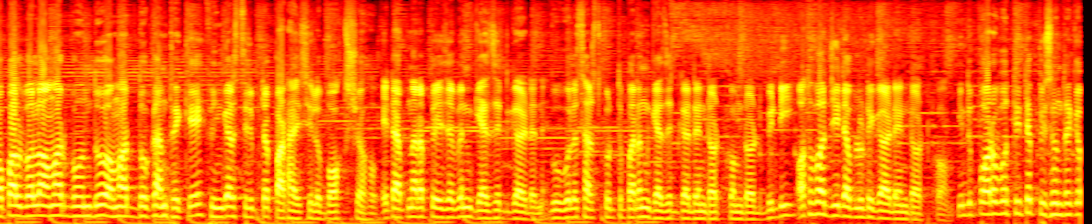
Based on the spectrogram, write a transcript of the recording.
কপাল বলো আমার বন্ধু আমার দোকান থেকে ফিঙ্গার স্লিপটা পাঠাইছিল বক্স সহ। এটা আপনারা পেয়ে যাবেন গ্যাজেট গার্ডেনে গুগলে সার্চ করতে পারেন gadget garden dot com dot BD অথবা জি জিডাব্লিউটি গার্ডেন ডট কম কিন্তু পরবর্তীতে পিছন থেকে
